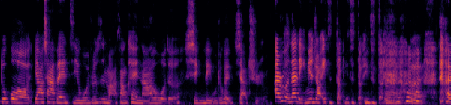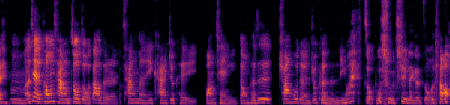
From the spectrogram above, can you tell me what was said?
如果要下飞机，我就是马上可以拿了我的行李，我就可以下去了。啊，如果你在里面就要一直等，一直等，一直等。对对，对 嗯，而且通常坐走道的人，舱门一开就可以往前移动，可是窗户的人就可能你会 走不出去那个走道。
